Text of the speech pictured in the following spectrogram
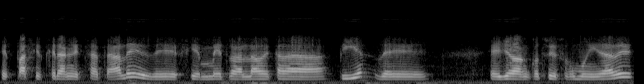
espacios que eran estatales de 100 metros al lado de cada vía de ellos han construido sus comunidades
